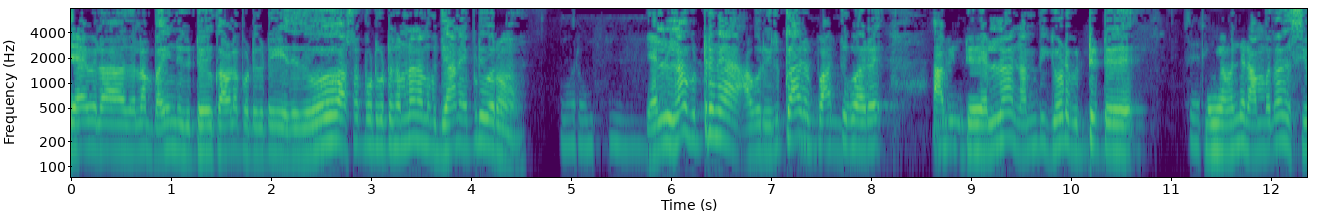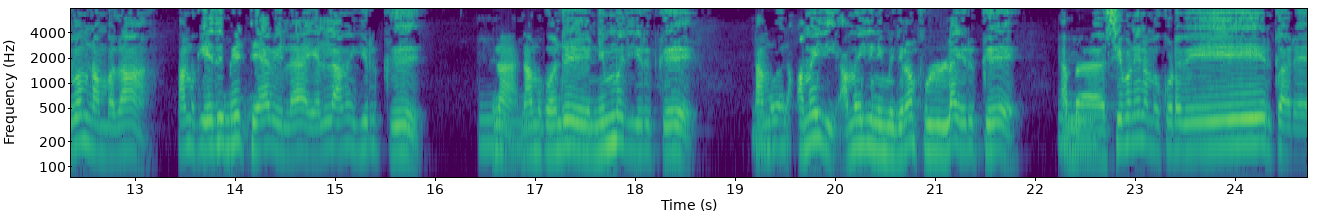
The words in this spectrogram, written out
தேவையில்லாதெல்லாம் பயந்துகிட்டு கவலைப்பட்டுக்கிட்டு எதோ ஆசை போட்டுக்கிட்டு இருந்தோம்னா நமக்கு தியானம் எப்படி வரும். எல்லாம் விட்டுருங்க. அவர் இருக்காரு பாத்துக்குவாரு அப்படின்ட்டு எல்லாம் நம்பிக்கையோட விட்டுட்டு நீங்க வந்து நம்ம தான் சிவம் நம்ம தான். நமக்கு எதுவுமே தேவையில்லை. எல்லாமே இருக்கு. நமக்கு வந்து நிம்மதி இருக்கு. நம்ம அமைதி அமைதி நிம்மதி எல்லாம் ஃபுல்லா இருக்கு. நம்ம சிவனே நம்ம கூடவே இருக்காரு.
